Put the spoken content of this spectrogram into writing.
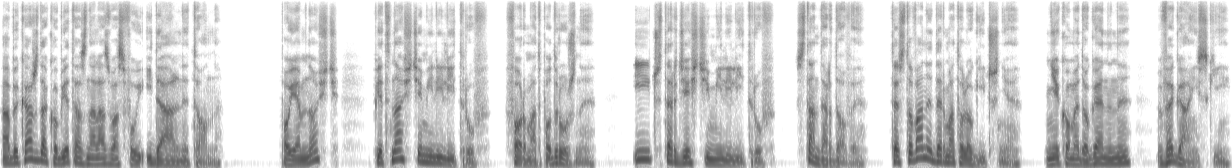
Aby każda kobieta znalazła swój idealny ton. Pojemność 15 ml, format podróżny i 40 ml, standardowy. Testowany dermatologicznie, niekomedogenny, wegański,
